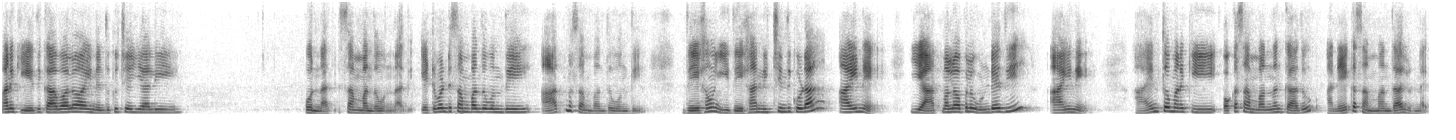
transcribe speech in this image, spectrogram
మనకి ఏది కావాలో ఆయన ఎందుకు చెయ్యాలి? ఉన్నది సంబంధం ఉన్నది. ఎటువంటి సంబంధం ఉంది? ఆత్మ సంబంధం ఉంది. దేహం ఈ దేహాన్ని ఇచ్చింది కూడా ఆయనే. ఈ ఆత్మ లోపల ఉండేది ఆయనే. ఆయనతో మనకి ఒక సంబంధం కాదు అనేక సంబంధాలు ఉన్నాయి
